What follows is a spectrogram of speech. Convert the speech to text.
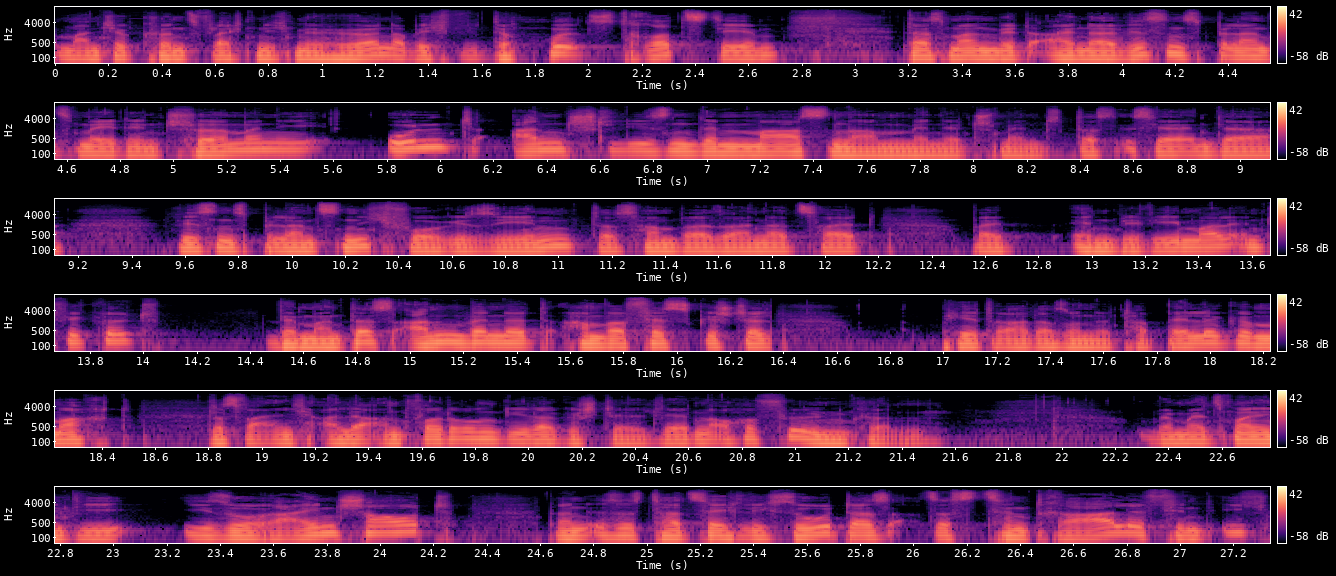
manche können es vielleicht nicht mehr hören, aber ich wiederhole es trotzdem, dass man mit einer Wissensbilanz Made in Germany und anschließendem Maßnahmenmanagement, das ist ja in der Wissensbilanz nicht vorgesehen, das haben wir seinerzeit bei NBW mal entwickelt. Wenn man das anwendet, haben wir festgestellt, Petra hat da so eine Tabelle gemacht, dass wir eigentlich alle Anforderungen, die da gestellt werden, auch erfüllen können. Wenn man jetzt mal in die ISO reinschaut, dann ist es tatsächlich so, dass das Zentrale, finde ich,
